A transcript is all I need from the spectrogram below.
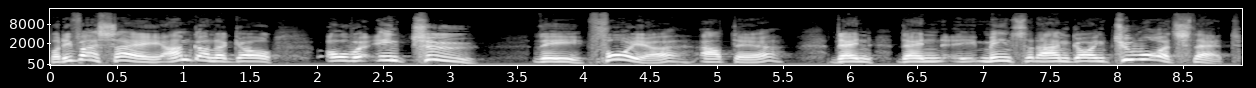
But if I say, I'm going to go over into the foyer out there, then, then it means that I'm going towards that.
